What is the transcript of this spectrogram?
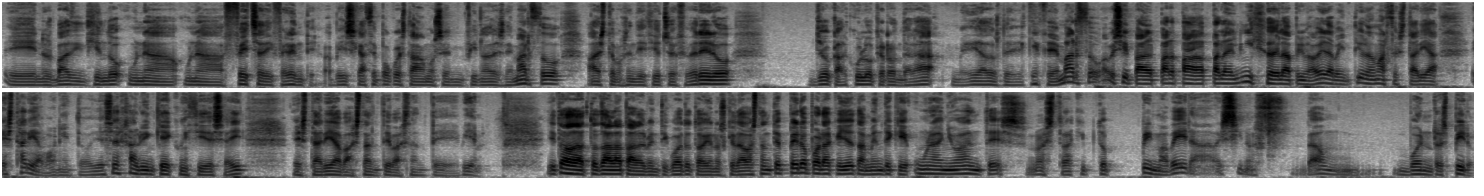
eh, nos va diciendo una, una, fecha diferente. Veis que hace poco estábamos en finales de marzo, ahora estamos en 18 de febrero, yo calculo que rondará mediados del 15 de marzo. A ver si para, el inicio de la primavera, 21 de marzo, estaría, estaría bonito. Y ese Halloween que coincidiese ahí estaría bastante, bastante bien. Y toda, total, para el 24 todavía nos queda bastante, pero por aquello también de que un año antes nuestra cripto primavera, a ver si nos da un buen respiro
